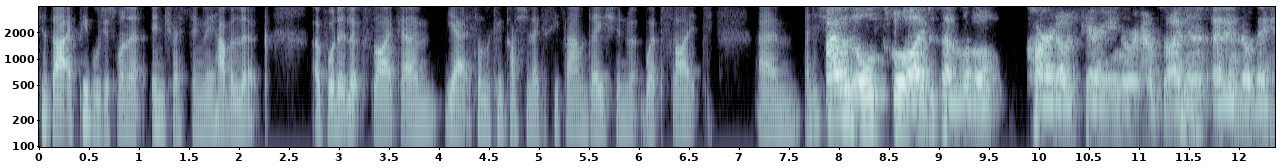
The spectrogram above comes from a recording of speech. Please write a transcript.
to that if people just want to interestingly have a look of what it looks like. Um, yeah, it's on the Concussion Legacy Foundation website. Um, and it's I was old school. I just had a little card I was carrying around, so I mm-hmm. didn't I didn't know they.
